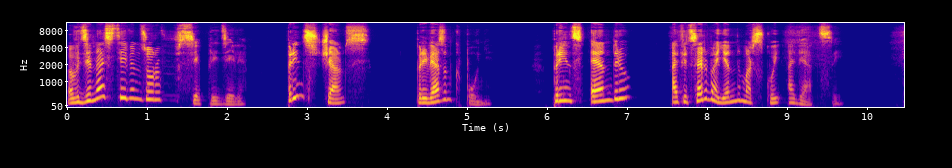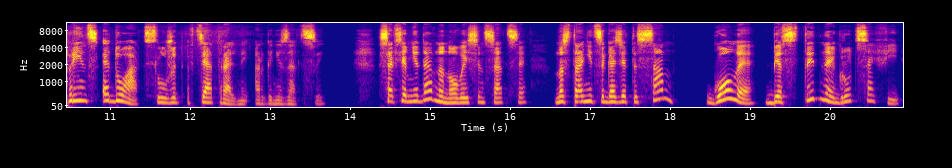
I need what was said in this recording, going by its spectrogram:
В династии Винзоров все пределы. Принц Чарльз привязан к пони. Принц Эндрю — офицер военно-морской авиации. Принц Эдуард служит в театральной организации. Совсем недавно новая сенсация. На странице газеты «Сан» голая, бесстыдная грудь Софи,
